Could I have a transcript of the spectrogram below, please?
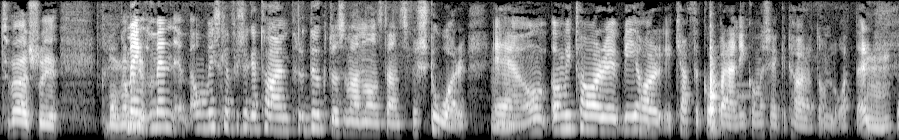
Tyvärr så är många... Men, men om vi ska försöka ta en produkt då som man någonstans förstår. Mm. Eh, om, om, vi tar, vi har kaffekoppar här, ni kommer säkert höra att de låter. Mm.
